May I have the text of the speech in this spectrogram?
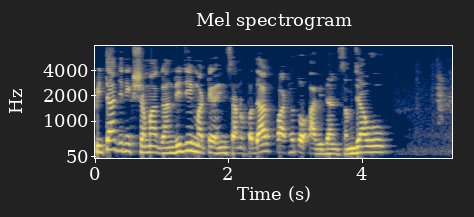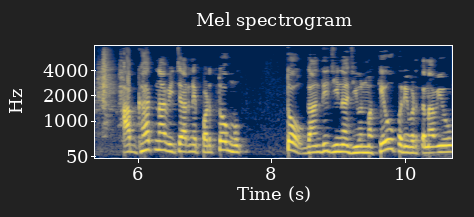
પિતાજીની ક્ષમા ગાંધીજી માટે અહિંસાનો પદાર્થ પાઠ હતો આ વિધાન સમજાવો. આપઘાતના વિચારને પડતો મુકતો ગાંધીજીના જીવનમાં કેવું પરિવર્તન આવ્યું?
